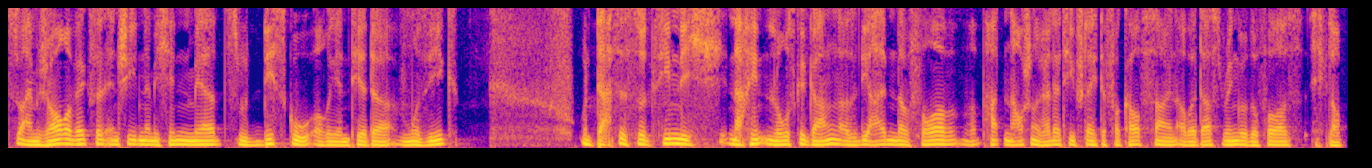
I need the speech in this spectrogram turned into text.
zu einem Genrewechsel entschieden, nämlich hin mehr zu Disco-orientierter Musik. Und das ist so ziemlich nach hinten losgegangen. Also die Alben davor hatten auch schon relativ schlechte Verkaufszahlen, aber das Ringo the Force, ich glaube,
